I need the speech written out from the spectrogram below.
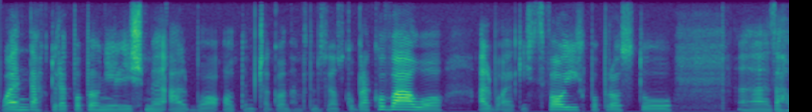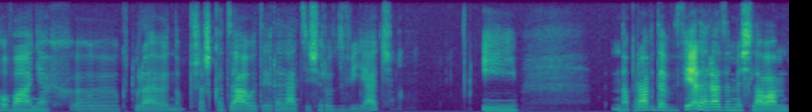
błędach, które popełniliśmy, albo o tym, czego nam w tym związku brakowało, albo o jakichś swoich po prostu e, zachowaniach, e, które no, przeszkadzały tej relacji się rozwijać. I naprawdę wiele razy myślałam,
